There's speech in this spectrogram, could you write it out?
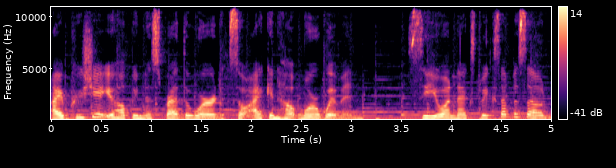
I appreciate you helping to spread the word so I can help more women. See you on next week's episode.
